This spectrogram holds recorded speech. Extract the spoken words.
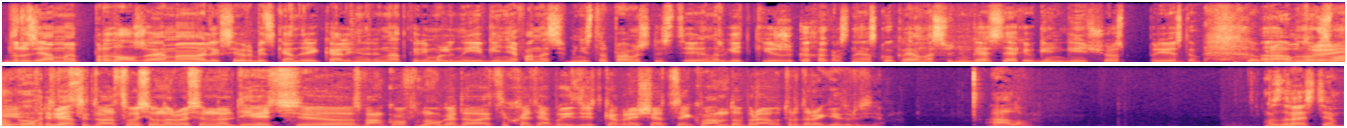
Друзья, мы продолжаем. Алексей Вербицкий, Андрей Калинин, Ренат Каримулин и Евгений Афанасьев, министр промышленности, энергетики и ЖКХ Красноярского края. У нас сегодня в гостях. Евгений Евгеньевич, еще раз приветствуем. Доброе А, утро. звонков, ребят. 228-08-09. Э, Звонков много. Давайте хотя бы изредка обращаться и к вам. Доброе утро, дорогие друзья. Алло. Здрасте.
